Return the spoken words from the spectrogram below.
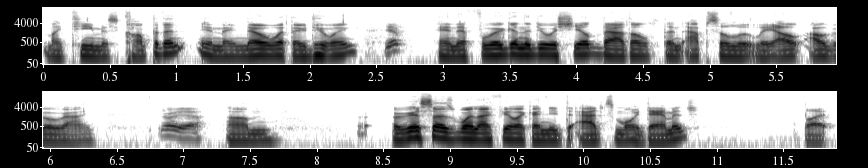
my team is competent and they know what they're doing. Yep. And if we're gonna do a shield battle, then absolutely, I'll I'll go Ryan. Oh yeah. Um, Orisa is when I feel like I need to add some more damage, but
